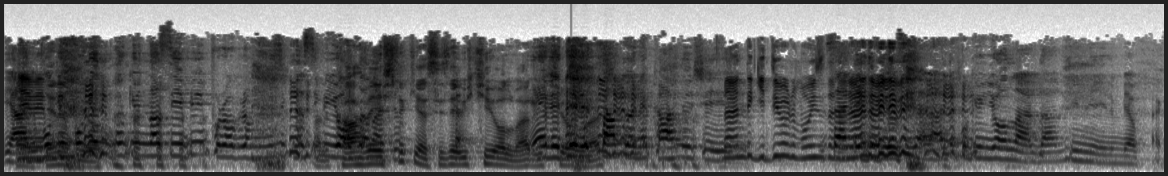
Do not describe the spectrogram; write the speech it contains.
Yani Evet. bugün bugün bugün nasibi programı müzik nasibi yoldan kahve içtik ya size iki yol var, Evet yol evet var. tam böyle kahve şeyi. Ben de gidiyorum o yüzden Sen de herhalde öyle bir... herhalde bugün yollardan dinleyelim yaprak.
